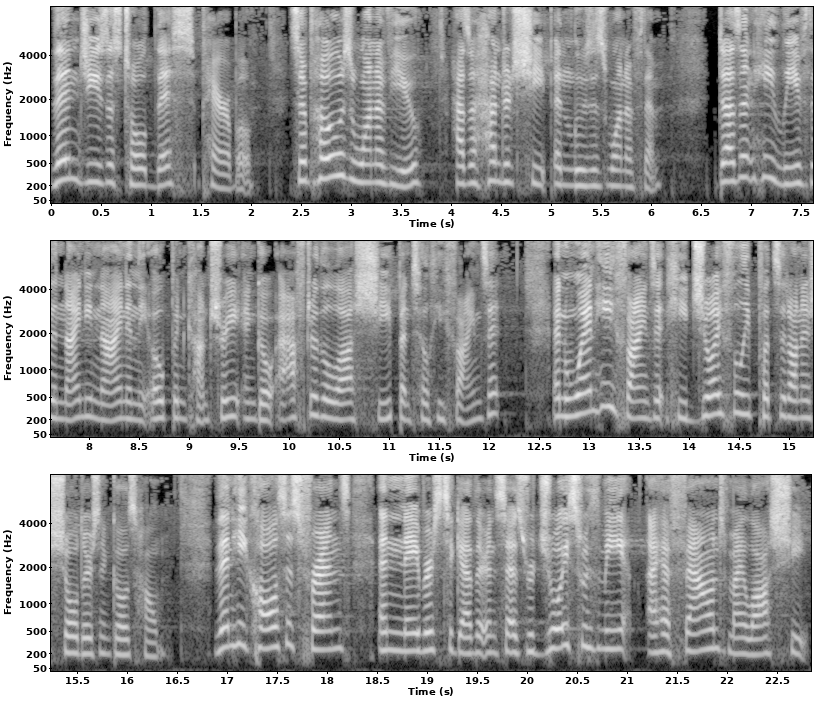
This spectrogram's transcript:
Then Jesus told this parable. Suppose one of you has a hundred sheep and loses one of them. Doesn't he leave the 99 in the open country and go after the lost sheep until he finds it? And when he finds it, he joyfully puts it on his shoulders and goes home. Then he calls his friends and neighbors together and says, Rejoice with me, I have found my lost sheep.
